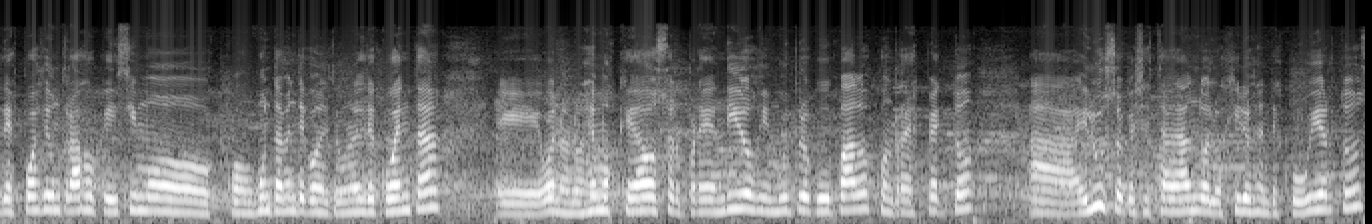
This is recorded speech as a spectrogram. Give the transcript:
después de un trabajo que hicimos conjuntamente con el Tribunal de Cuentas, eh, bueno, nos hemos quedado sorprendidos y muy preocupados con respecto al uso que se está dando a los giros en descubiertos,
